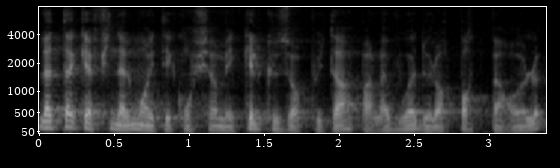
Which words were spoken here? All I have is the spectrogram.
l'attaque a finalement été confirmée quelques heures plus tard par la voix de leur porte-parole,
